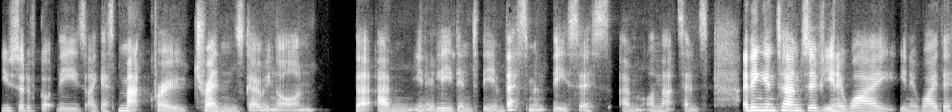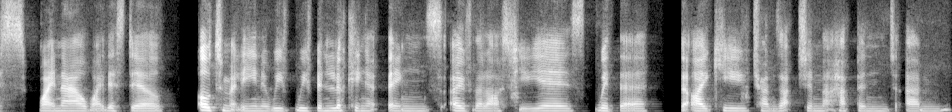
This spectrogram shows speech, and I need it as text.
you sort of got these, I guess, macro trends going on that um, you know lead into the investment thesis um, on that sense. I think in terms of you know why you know why this why now why this deal ultimately you know we've we've been looking at things over the last few years with the the IQ transaction that happened um,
